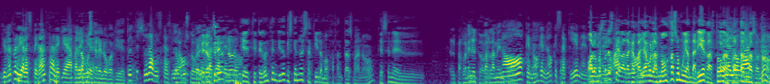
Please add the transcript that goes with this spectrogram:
Yo no he perdido la esperanza de que aparezca. la buscaré luego aquí detrás. ¿Tú, la buscas luego? Pero creo que, tengo entendido que es que no es aquí la monja fantasma, ¿no? Que es en el... El parlamento. No, que no, que no, que es aquí en el. O a lo mejor es que Badacapayagua, las monjas son muy andariegas, todas, fantasmas o no.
